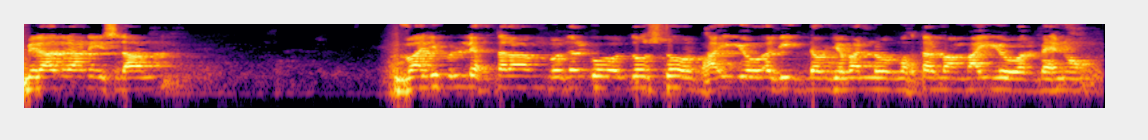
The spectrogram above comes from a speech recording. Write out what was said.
برادران اسلام، واجب الاحترام بزرگوں، دوستوں، بھائیوں، عزیز، نوجوانوں، محترمہ بھائیوں اور بہنوں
